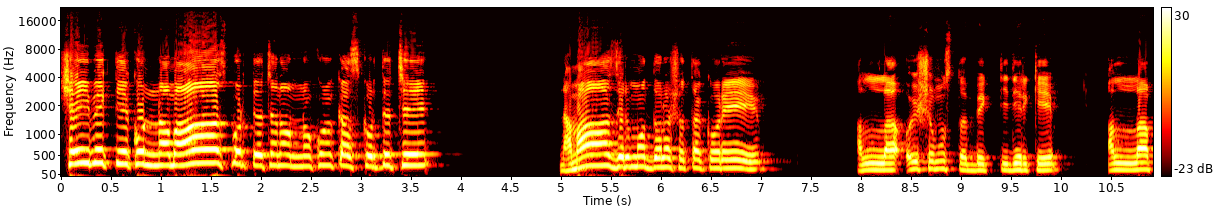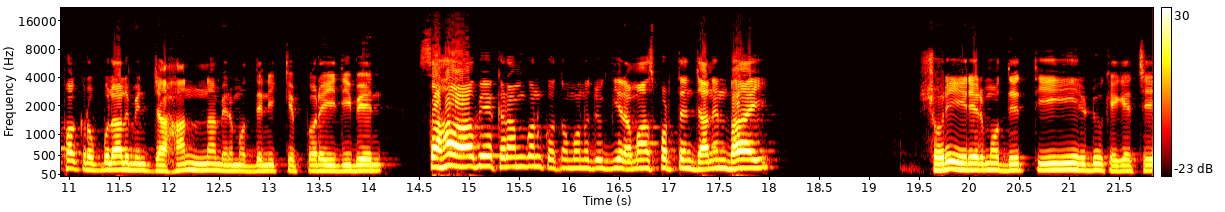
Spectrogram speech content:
সেই ব্যক্তি এখন নামাজ পড়তেছে না, অন্য কোনো কাজ করতেছে। নামাজের মধ্যে করে আল্লাহ ওই সমস্ত ব্যক্তিদেরকে আল্লাহ ফাক রব্বুল আলমিন জাহান নামের মধ্যে নিক্ষেপ করেই দিবেন। সাহাবে একরামগণ কত মনোযোগ দিয়ে নামাজ পড়তেন জানেন ভাই? শরীরের মধ্যে তীর ঢুকে গেছে।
